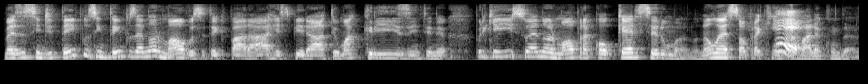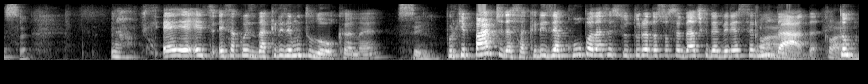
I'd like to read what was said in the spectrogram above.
Mas assim, de tempos em tempos é normal você ter que parar, respirar, ter uma crise, entendeu? Porque isso é normal pra qualquer ser humano, não é só pra quem É. trabalha com dança. É, é, essa coisa da crise é muito louca, né? Sim. Porque parte dessa crise é culpa dessa estrutura da sociedade que deveria ser Claro, mudada. claro. Então,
